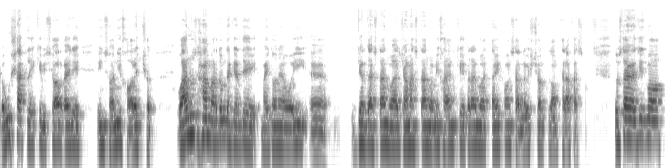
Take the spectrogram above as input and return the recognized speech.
به اون شکلی که بسیار غیر انسانی خارج شد. و هنوز هم مردم در گرد میدان هوایی گرد هستند و جمع هستند و می‌خواهند که برن و نمی‌فهمن سرنوشتشان کدام طرف است. دوستان عزیز ما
